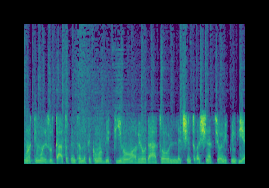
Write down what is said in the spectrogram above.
Un ottimo risultato pensando che come obiettivo avevo dato le 100 vaccinazioni, quindi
